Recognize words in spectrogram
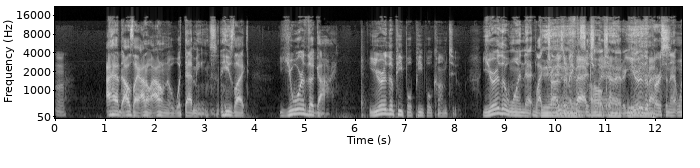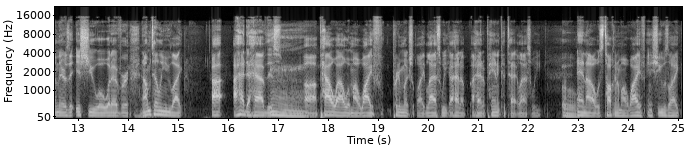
I had I was like, I don't I don't know what that means. And he's like, You're the guy. You're the people people come to. You're the one that like Yeah. tries to These are make the situation Okay. better. You're Yeah. the Facts. person that when there's an issue or whatever. And I'm telling you, like, I I had to have this uh, powwow with my wife pretty much like last week. I had a I had a panic attack last week, oh. and I was talking to my wife, and she was like,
